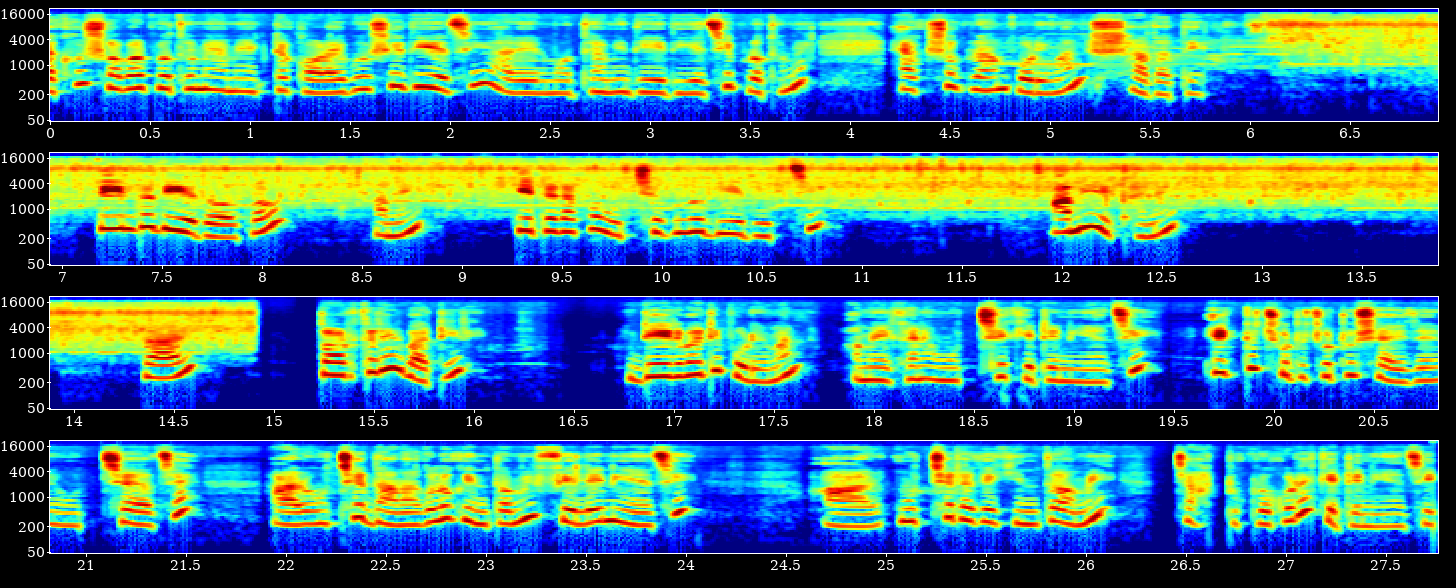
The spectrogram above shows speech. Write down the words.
দেখো, সবার প্রথমে আমি একটা কড়াই বসিয়ে দিয়েছি আর এর মধ্যে আমি দিয়ে দিয়েছি প্রথমে একশো গ্রাম পরিমাণ সাদা তেল। তেলটা দিয়ে দেওয়ার পর আমি কেটে রাখা উচ্ছেগুলো দিয়ে দিচ্ছি। আমি এখানে প্রায় তরকারির বাটির দেড় বাটি পরিমাণ আমি এখানে উচ্ছে কেটে নিয়েছি। একটু ছোট ছোট সাইজের উচ্ছে আছে আর উচ্ছের দানাগুলো কিন্তু আমি ফেলে নিয়েছি আর উচ্ছেটাকে কিন্তু আমি চার টুকরো করে কেটে নিয়েছি।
